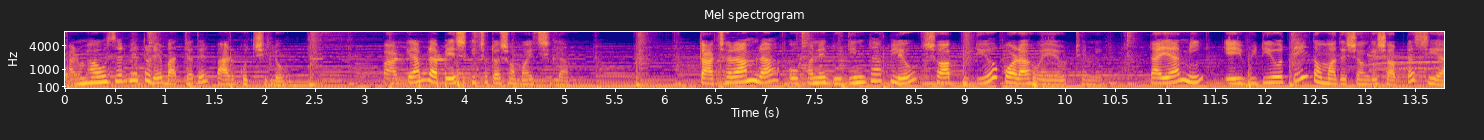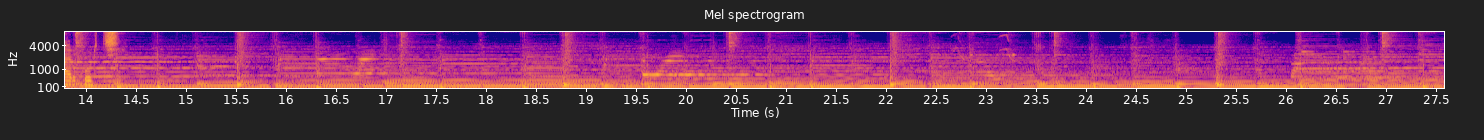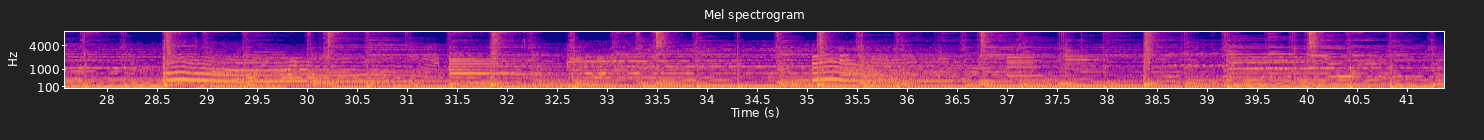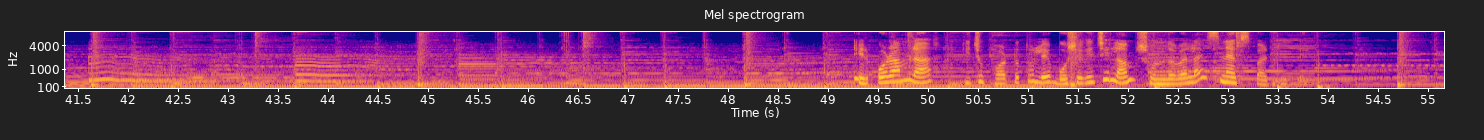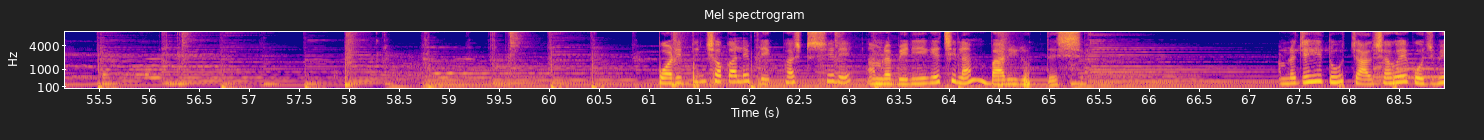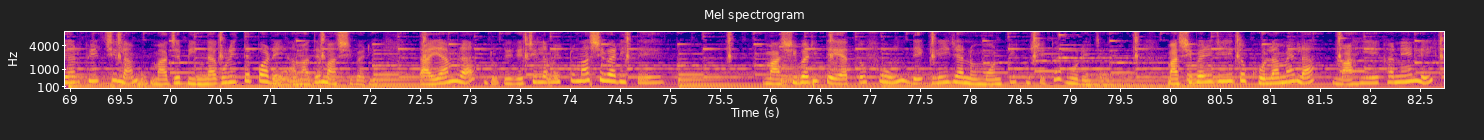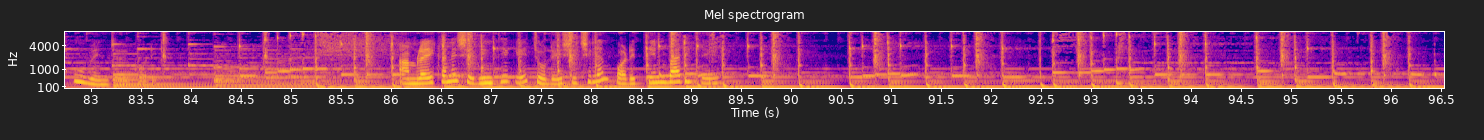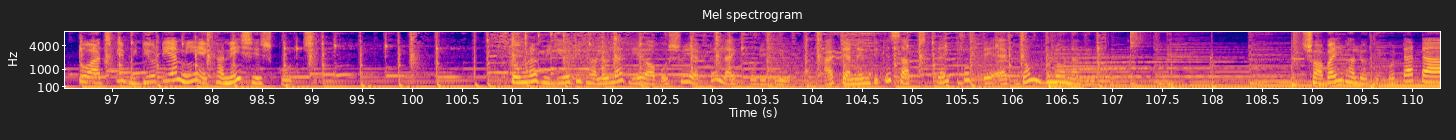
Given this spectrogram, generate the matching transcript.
ফার্ম হাউসের ভেতরে বাচ্চাদের পার্কও ছিল। পার্কে আমরা বেশ কিছুটা সময় ছিলাম। তাছাড়া আমরা ওখানে দুদিন থাকলেও সব ভিডিও করা হয়ে ওঠেনি। তাই আমি এই ভিডিওতেই তোমাদের সঙ্গে সবটা শেয়ার করছি। এরপর আমরা কিছু ফটো তুলে বসে গেছিলাম সন্ধ্যাবেলায় স্ন্যাক্স পার্টিতে। পরের দিন সকালে ব্রেকফাস্ট সেরে আমরা বেরিয়ে গেছিলাম বাড়ির উদ্দেশ্যে। আমরা যেহেতু চালসা হয়ে কোচবিহার ফিরছিলাম, মাঝে বিন্নাগুড়িতে পড়ে আমাদের মাসি বাড়ি তাই আমরা ঢুকে গেছিলাম একটু মাসি বাড়িতে মাসি বাড়িতে এত ফুল দেখলেই যেন মনটি খুশিতে ভরে যায়। মাসি বাড়ি যেহেতু খোলামেলা মাহি এখানে এলেই খুব এনজয় করে। আমরা এখানে সেদিন থেকে চলে এসেছিলাম পরের দিন বাড়িতে। তো আজকে ভিডিওটি আমি এখানেই শেষ করছি। তোমরা ভিডিওটি ভালো লাগলে অবশ্যই একটা লাইক করে দিও। আর চ্যানেলটিকে সাবস্ক্রাইব করতে একদম ভুলো না কিন্তু। সবাই ভালো থেকো টাটা।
